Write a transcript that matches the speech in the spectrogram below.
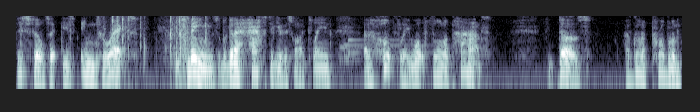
this filter is incorrect, which means we're going to have to give this one a clean and hopefully it won't fall apart. If it does, I've got a problem.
